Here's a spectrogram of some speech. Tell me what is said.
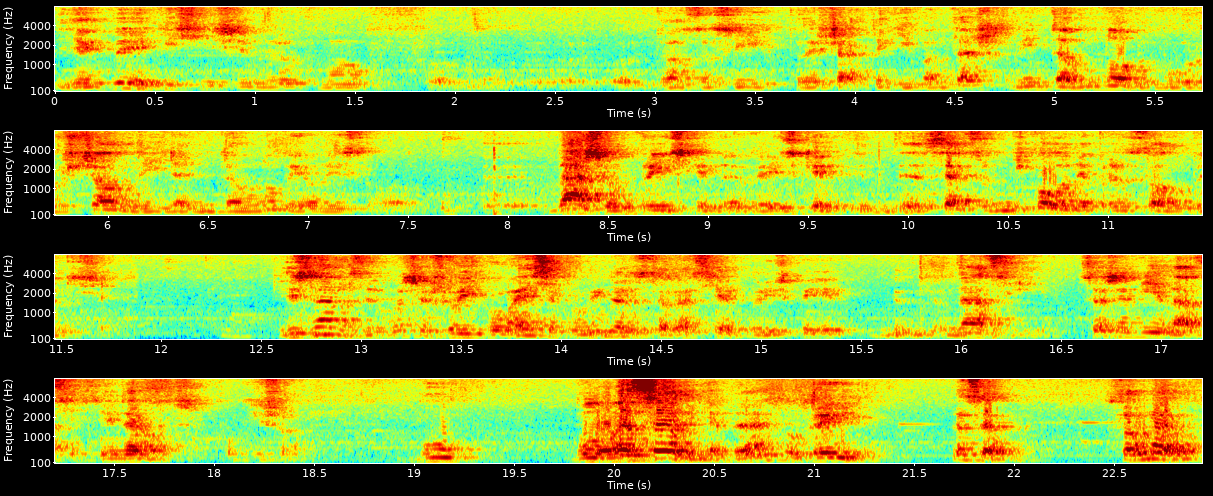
Якби якийсь інший народ мав о, о, на своїх плечах такий вантаж, він давно би був розчалений і давно би його не існував. Е, Наше українське, українське серце ніколи не перестало битися. І зараз я бачу, що відбувається повільна реставрація української нації. Це ж не нація, це народ поки що. Був, було населення да, України. Населення. Народ.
